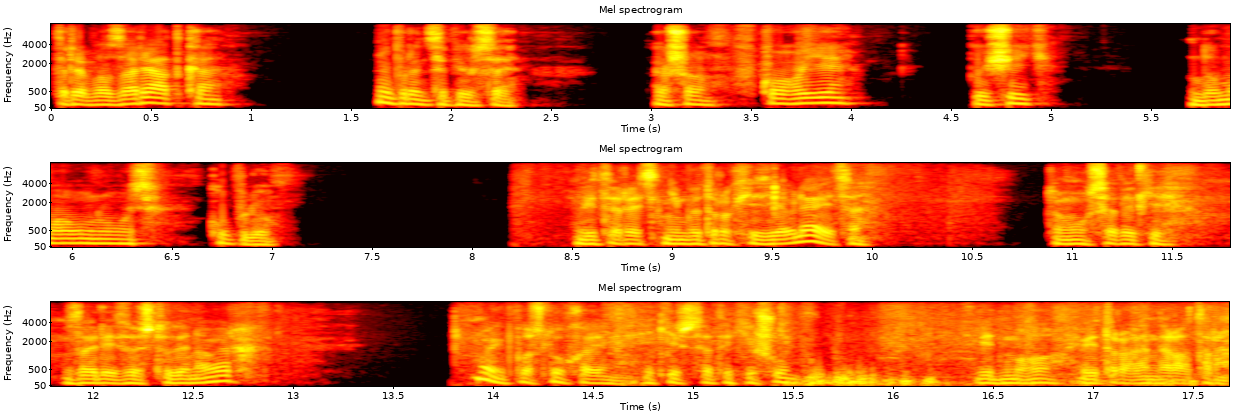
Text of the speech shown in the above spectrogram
треба зарядка. Ну, в принципі, все. Так що, в кого є, пишіть, домовимось, куплю. Вітерець ніби трохи з'являється, тому все-таки заліз ось туди наверх. Ну і послухаємо, який ж все-таки шум від мого вітрогенератора.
